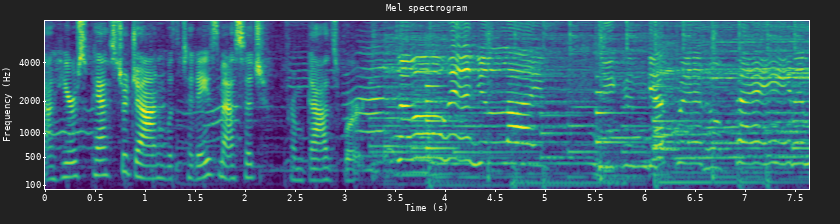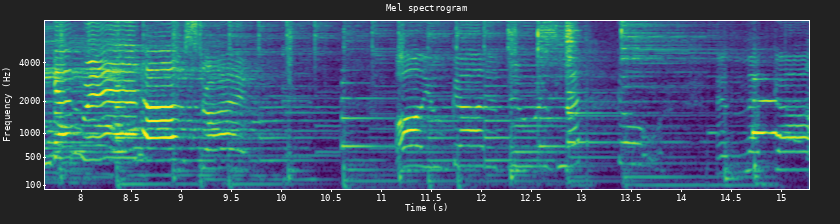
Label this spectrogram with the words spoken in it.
Now, here's Pastor John with today's message from God's Word. do in your life. We can get rid of pain and get rid of strife. All you've gotta do is let go and let God.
